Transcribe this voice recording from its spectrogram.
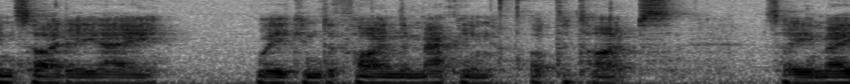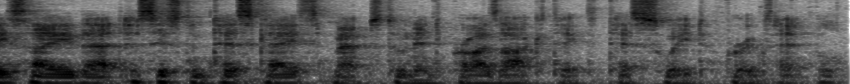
inside EA where you can define the mapping of the types. So you may say that a system test case maps to an enterprise architect test suite, for example.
